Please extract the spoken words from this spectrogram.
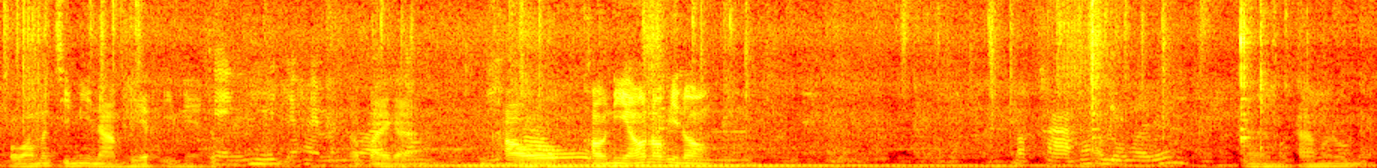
เพราะว่ามันจิมีน้ำเฮ็ดอีกเนี่ยแกงเฮ็ดอย่าให้มันต่อไปก็ต้องมีเขาเขาวเหนียวเนาะพี่น้อง มะขามเอาลงเลยเด้อเออมาค้างมาลงเนี่ย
